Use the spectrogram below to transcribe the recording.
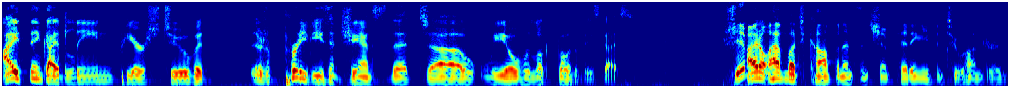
I think I'd lean Pearce too, but there's a pretty decent chance that uh, we overlooked both of these guys. Schimpf? I don't have much confidence in Schimpf hitting even 200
